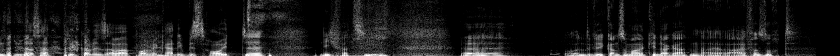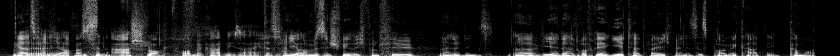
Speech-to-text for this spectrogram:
Das hat Phil Collins aber Paul McCartney bis heute nicht verziehen. Äh, und kriegt ganz normale Kindergarten-Eifersucht. Ja, das fand ich auch ein Was für ein Arschloch Paul McCartney sei. Das fand ich auch ein bisschen schwierig von Phil allerdings, äh, wie er darauf reagiert hat, weil ich meine, es ist Paul McCartney. Come on.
